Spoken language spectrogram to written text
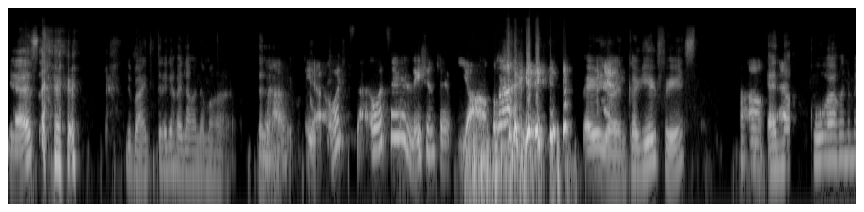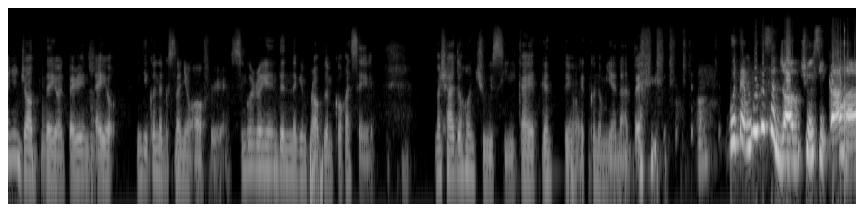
Yes. Di ba? Hindi talaga kailangan ng mga lalaki. yeah. What's that? What's our relationship? Yuck. pero yun, career first. Oo. And nakuha ko naman yung job na yun, pero ayo, hindi ko nagustuhan yung offer. Siguro yun din naging problem ko kasi masyado akong choosy kahit ganito yung ekonomiya natin. oh. buti, buti sa job, choosy ka ha?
